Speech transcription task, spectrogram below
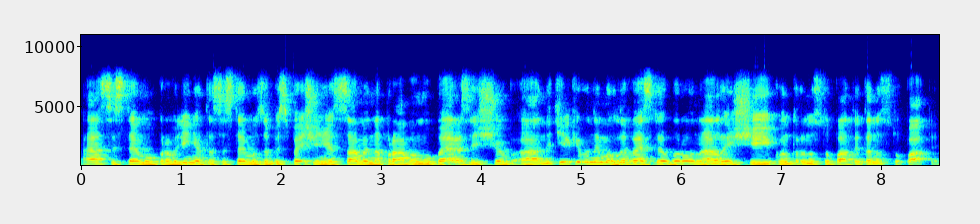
е, систему управління та систему забезпечення саме на правому березі, щоб е, не тільки вони могли вести оборону, але ще й контрнаступати та наступати.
